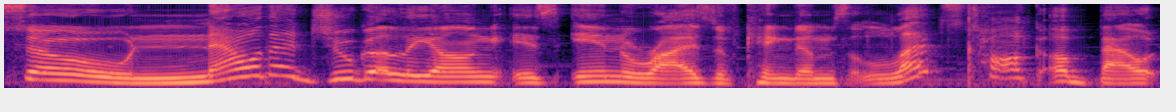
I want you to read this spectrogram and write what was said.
so now that Zhuge Liang is in rise of kingdoms let's talk about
